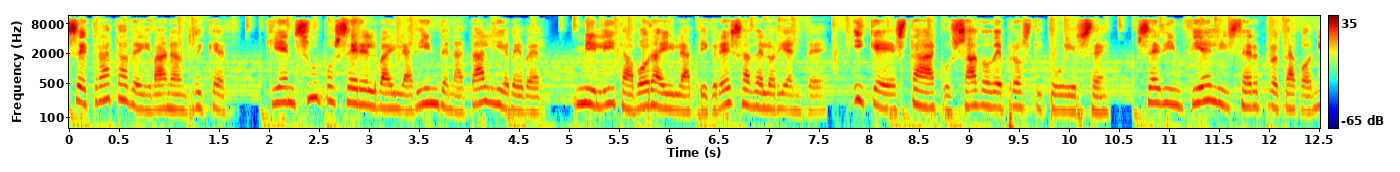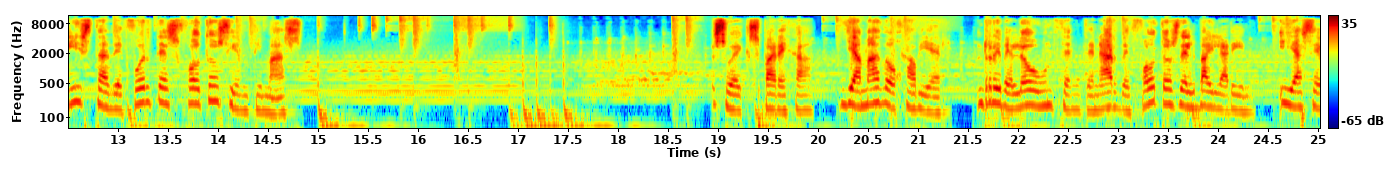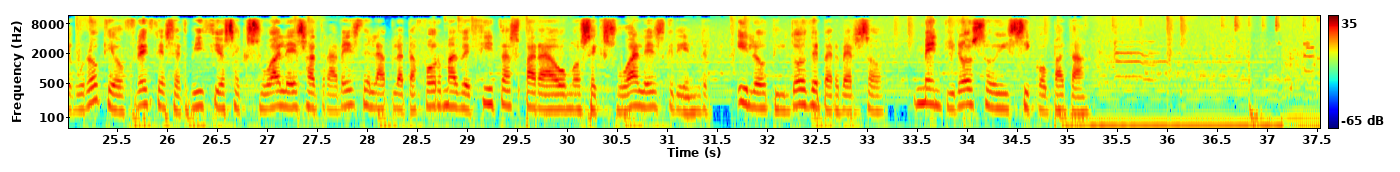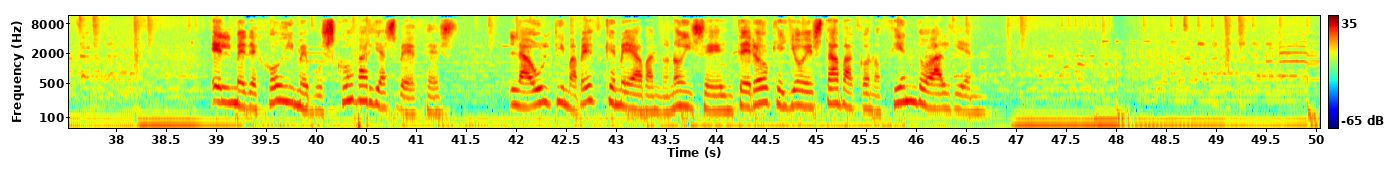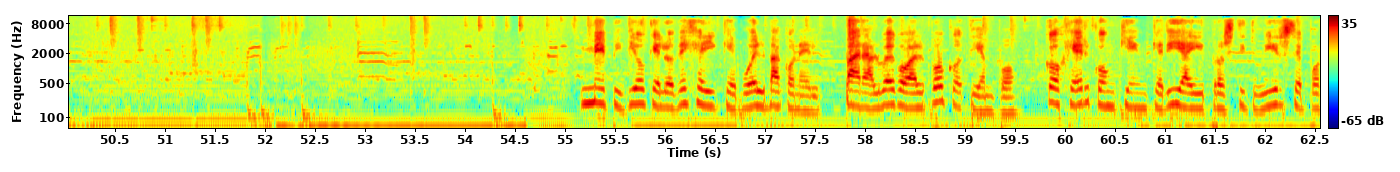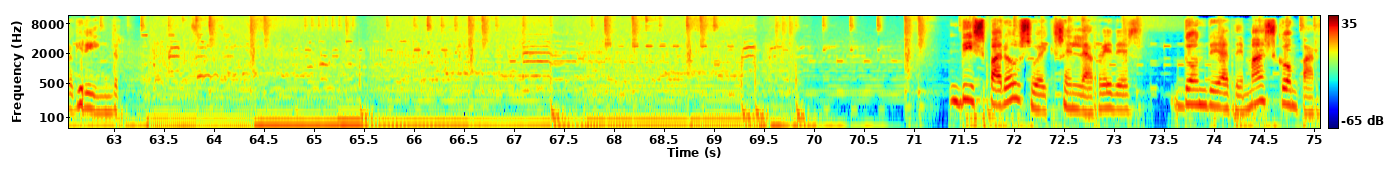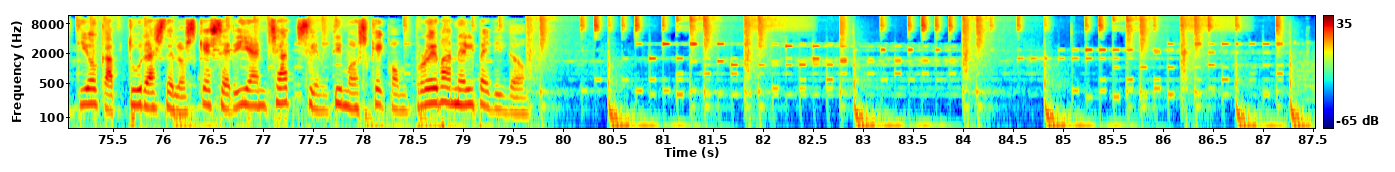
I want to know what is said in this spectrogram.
Se trata de Iván Enríquez, quien supo ser el bailarín de Natalie Weber, Milita Bora y la Tigresa del Oriente, y que está acusado de prostituirse, ser infiel y ser protagonista de fuertes fotos íntimas. Su expareja, llamado Javier, reveló un centenar de fotos del bailarín, y aseguró que ofrece servicios sexuales a través de la plataforma de citas para homosexuales Grindr, y lo tildó de perverso, mentiroso y psicópata. Él me dejó y me buscó varias veces. La última vez que me abandonó y se enteró que yo estaba conociendo a alguien. Me pidió que lo deje y que vuelva con él, para luego al poco tiempo, coger con quien quería y prostituirse por Grindr. Disparó su ex en las redes, donde además compartió capturas de los que serían chats íntimos que comprueban el pedido.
